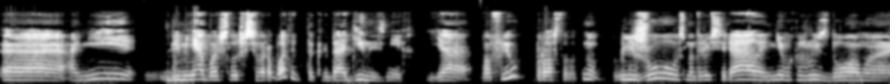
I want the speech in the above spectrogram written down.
э, они для меня больше лучше всего работают, это когда один из них я вафлю, просто вот, ну, лежу, смотрю сериалы, не выхожу из дома,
